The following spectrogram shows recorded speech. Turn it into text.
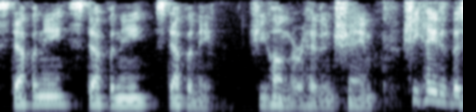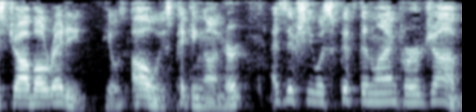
Stephanie, Stephanie, Stephanie. She hung her head in shame. She hated this job already. He was always picking on her, as if she was fifth in line for her job.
